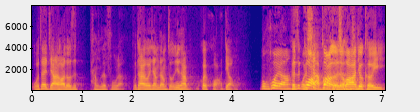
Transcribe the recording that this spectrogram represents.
我在家的话都是躺着敷了，不太会像这样做，因为它会滑掉嘛。不会啊。可是挂挂耳的话，它就可以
